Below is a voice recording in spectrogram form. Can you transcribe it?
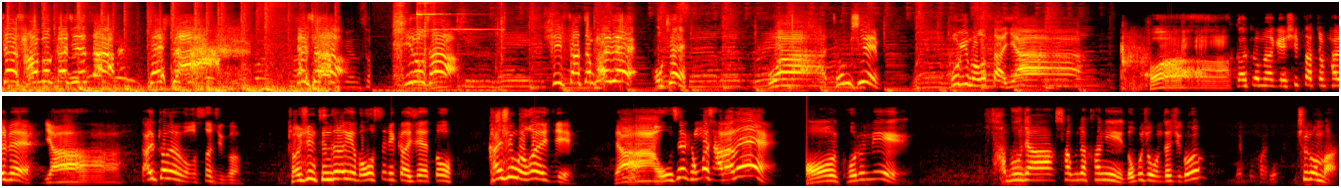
자 4번까지 됐다! 됐어! 됐어! 154 14.8배 오케이 와 점심 고기 먹었다 야 와, 깔끔하게 14.8배. 야, 깔끔하게 먹었어, 지금. 점심 든든하게 먹었으니까 이제 또 간식 먹어야지. 야, 옷을 정말 잘하네! 어, 걸음이 사부작, 사부작 하니 너무 좋은데, 지금? 몇번 말이요? 7번 말.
